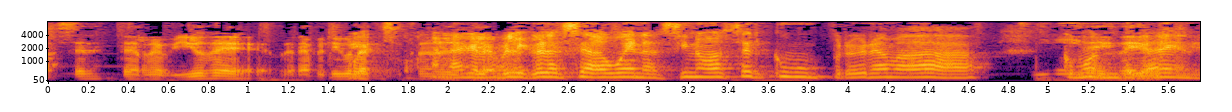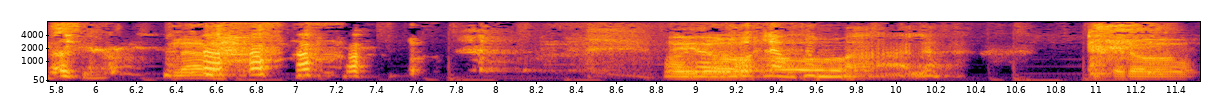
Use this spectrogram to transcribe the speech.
hacer este review de, de la película que se Ojalá que la película sea buena, si no va a ser como un programa Sí, como en de- de- decadencia. Claro, Pero- la mala. pero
